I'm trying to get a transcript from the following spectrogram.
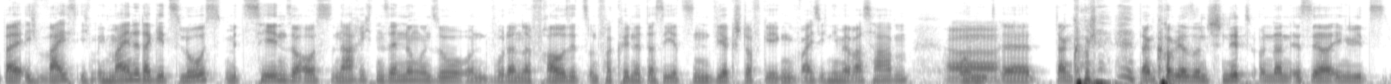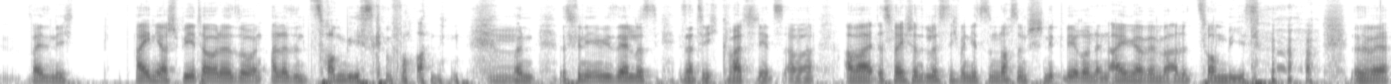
weil ich weiß, ich, ich meine, da geht's los mit Szenen so aus Nachrichtensendungen und so und wo dann eine Frau sitzt und verkündet, dass sie jetzt einen Wirkstoff gegen weiß ich nicht mehr was haben. Und Äh, dann kommt dann kommt ja so ein Schnitt und dann ist ja irgendwie, weiß ich nicht, ein Jahr später oder so und alle sind Zombies geworden. Mhm. Und das finde ich irgendwie sehr lustig. Ist natürlich Quatsch jetzt, aber, aber das fand ich schon lustig, wenn jetzt so noch so ein Schnitt wäre und in einem Jahr wären wir alle Zombies. das wäre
